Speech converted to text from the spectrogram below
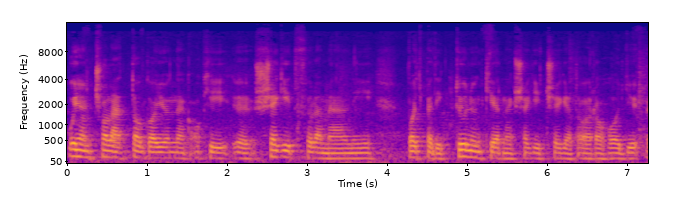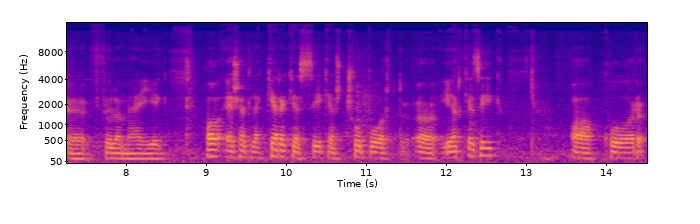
Olyan családtaggal jönnek, aki segít fölemelni, vagy pedig tőlünk kérnek segítséget arra, hogy fölemeljék. Ha esetleg kerekesszékes csoport érkezik, akkor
